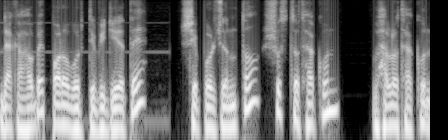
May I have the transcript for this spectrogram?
দেখা হবে পরবর্তী ভিডিওতে সে পর্যন্ত সুস্থ থাকুন ভালো থাকুন।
